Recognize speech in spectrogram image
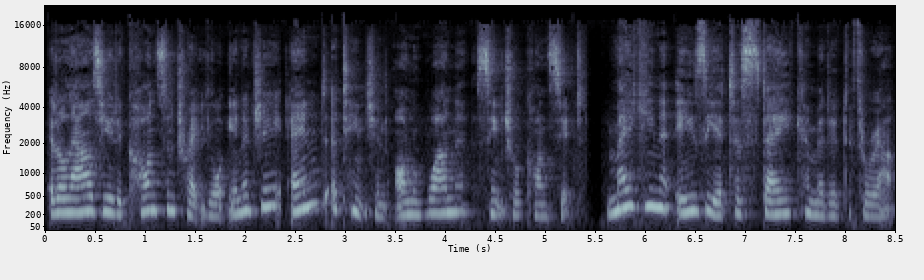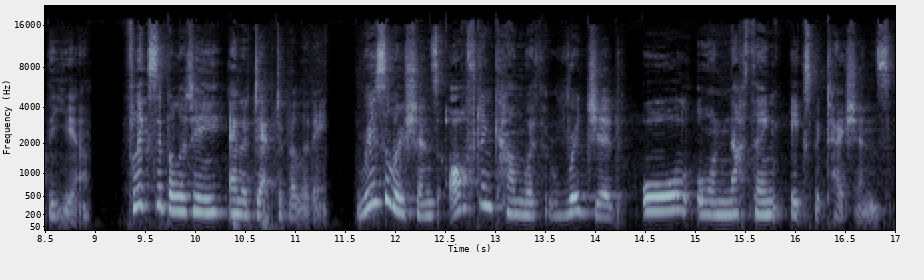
It allows you to concentrate your energy and attention on one central concept, making it easier to stay committed throughout the year. Flexibility and adaptability. Resolutions often come with rigid all or nothing expectations.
